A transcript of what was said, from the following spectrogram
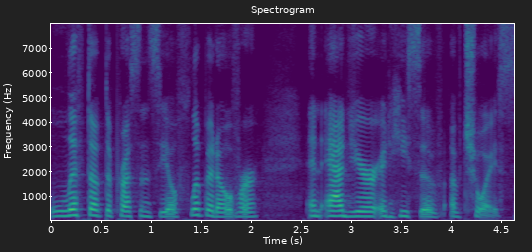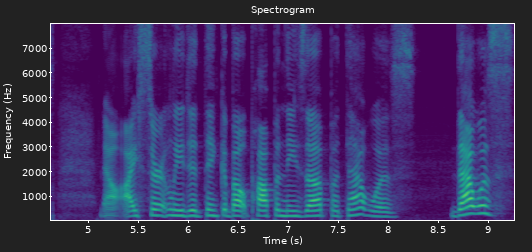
lift up the press and seal, flip it over, and add your adhesive of choice. Now, I certainly did think about popping these up, but that was that was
